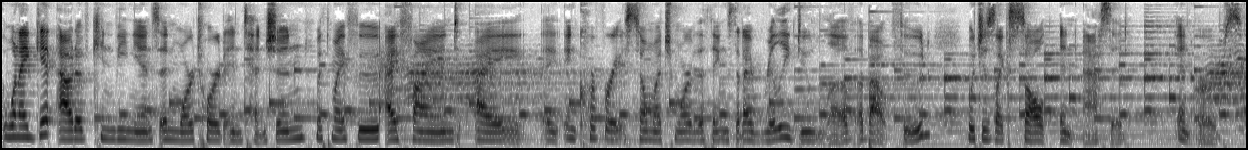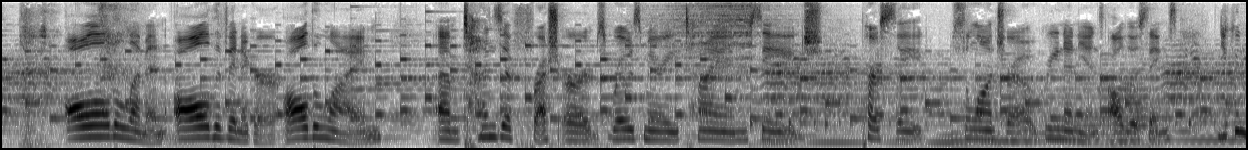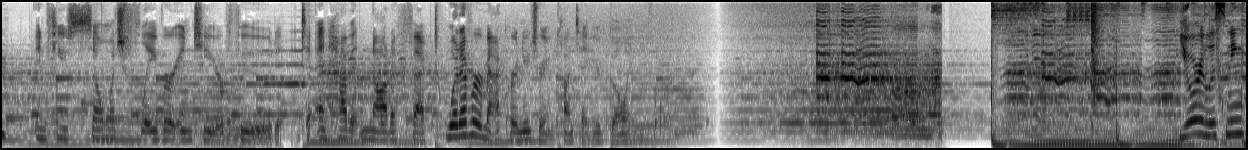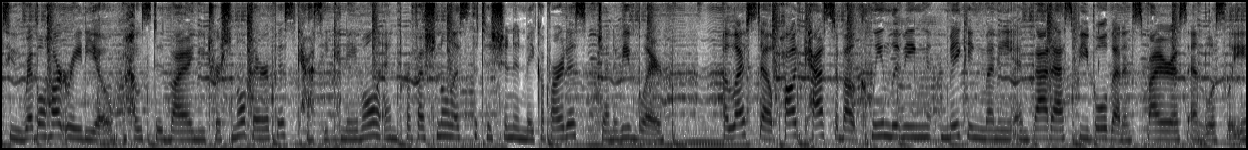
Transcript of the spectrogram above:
when I get out of convenience and more toward intention with my food, I find I, I incorporate so much more of the things that I really do love about food, which is like salt and acid and herbs. all the lemon, all the vinegar, all the lime, um, tons of fresh herbs, rosemary, thyme, sage, parsley, cilantro, green onions, all those things. You can infuse so much flavor into your food to, and have it not affect whatever macronutrient content you're going for. You're listening to Rebel Heart Radio, hosted by nutritional therapist Cassie Knable and professional esthetician and makeup artist Genevieve Blair. A lifestyle podcast about clean living, making money, and badass people that inspire us endlessly.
